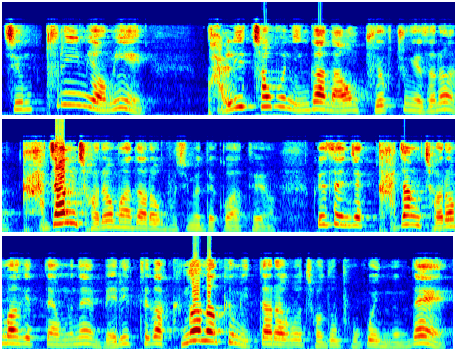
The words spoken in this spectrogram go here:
지금 프리미엄이 관리 처분 인가 나온 구역 중에서는 가장 저렴하다라고 보시면 될 것 같아요. 그래서 이제 가장 저렴하기 때문에 메리트가 그만큼 있다라고 저도 보고 있는데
